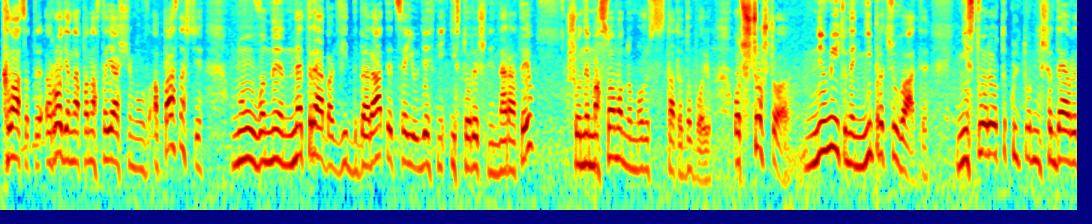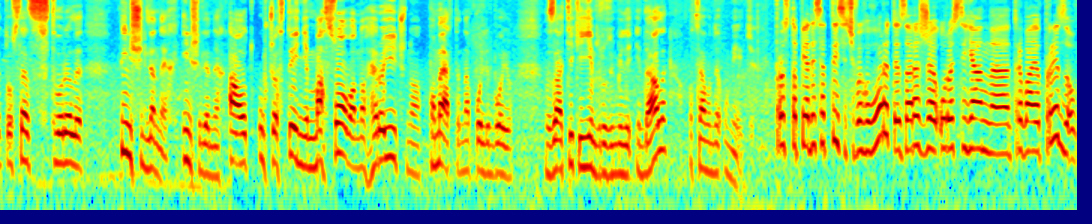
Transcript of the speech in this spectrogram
клацати родина по-настоящему в опасності, ну вони не треба відбирати цей їхній історичний наратив, що вони масово можуть стати до бою. От що що, не вміють вони ні працювати, ні створювати культурні шедеври, то все створили. Інші для них, інші для них. А от у частині масовано, героїчно померти на полі бою за тільки їм зрозумілі ідеали, оце вони вміють. Про 150 тисяч ви говорите. Зараз же у росіян е, триває призов.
